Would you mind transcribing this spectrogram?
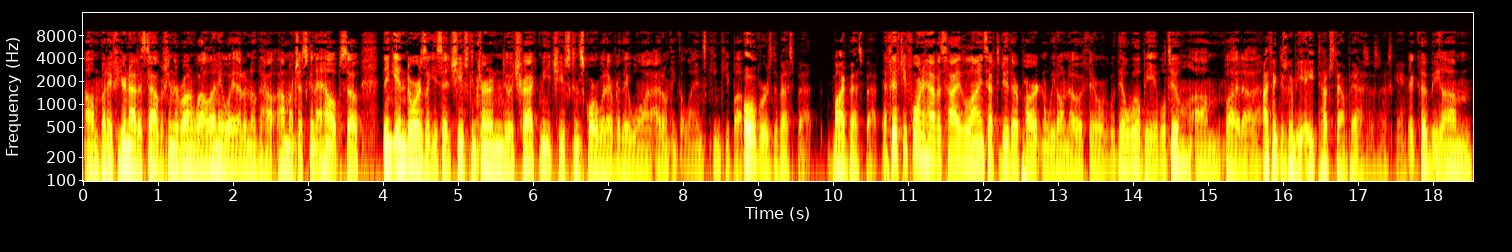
Um, but if you're not establishing the run well anyway, I don't know how, how much that's going to help. So I think indoors, like you said, Chiefs can turn it into a track meet. Chiefs can score whatever they want. I don't think the Lions can keep up. Over is the best bet. My best bet. At 54 and a half is high. The Lions have to do their part, and we don't know if they they will be able to. Um, but uh, I think there's going to be eight touchdown passes in this game. It could be. Um,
